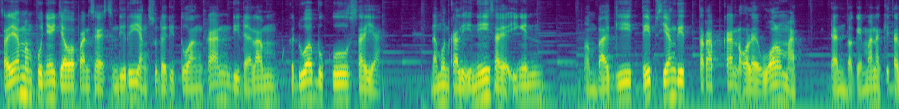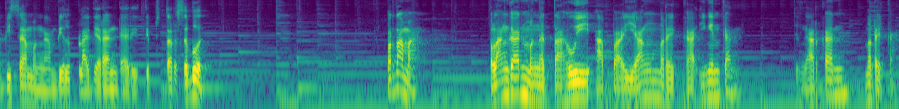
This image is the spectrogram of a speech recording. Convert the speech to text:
Saya mempunyai jawaban saya sendiri yang sudah dituangkan di dalam kedua buku saya. Namun kali ini saya ingin membagi tips yang diterapkan oleh Walmart dan bagaimana kita bisa mengambil pelajaran dari tips tersebut. Pertama, pelanggan mengetahui apa yang mereka inginkan. Dengarkan mereka.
